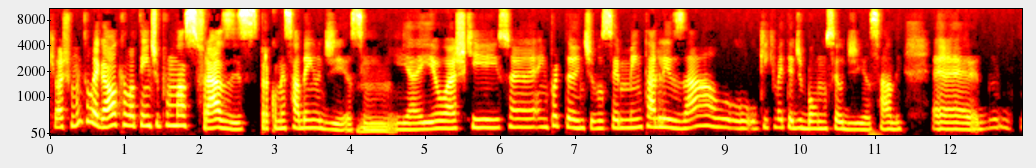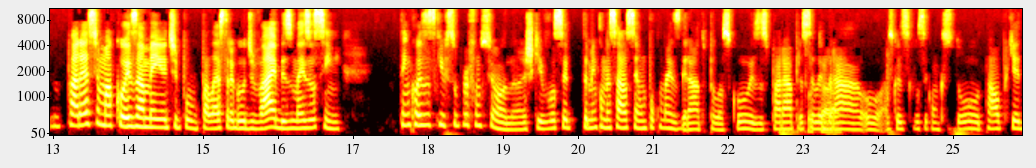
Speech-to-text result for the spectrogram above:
que eu acho muito legal que ela tem tipo umas frases para começar bem o dia, assim. Hum. E aí eu acho que isso é importante, você mentalizar o, o que, que vai ter de bom no seu dia, sabe? É, parece uma coisa meio tipo palestra good vibes, mas assim, tem coisas que super funcionam. Acho que você também começar a ser um pouco mais grato pelas coisas, parar para celebrar as coisas que você conquistou, tal, porque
